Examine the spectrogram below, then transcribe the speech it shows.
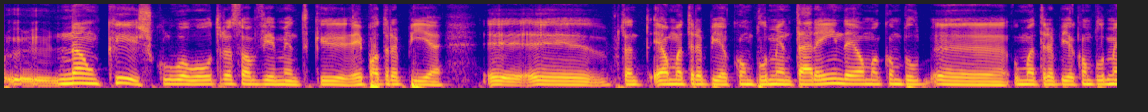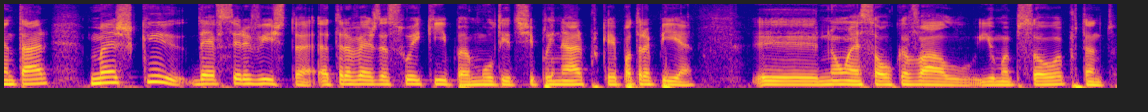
não que exclua outras, obviamente que a hipoterapia, portanto, é uma terapia complementar, ainda é uma, uma terapia complementar, mas que deve ser vista através da sua equipa multidisciplinar, porque a hipoterapia não é só o cavalo e uma pessoa, portanto,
